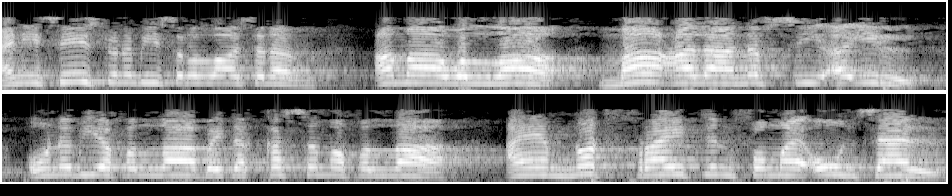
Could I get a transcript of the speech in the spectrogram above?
And he says to Nabi sallallahu alaihi wasallam, Ama wallah, ma ala nafsi a'il. O Nabi of Allah, by the qasam of Allah, I am not frightened for my own self.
